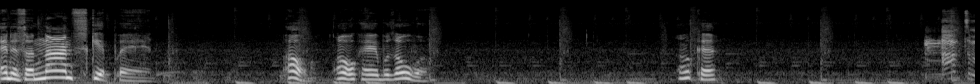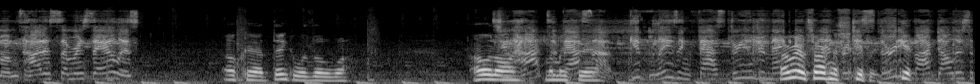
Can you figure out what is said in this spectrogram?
And it's a non-skip ad. Oh, oh, okay, it was over. Okay. Optimum's hottest summer sale is Okay, I think it was over. Hold too on. hot Let to me see. up. Get blazing fast 300 meg Hurry up so I can skip it. Skip. $35 a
